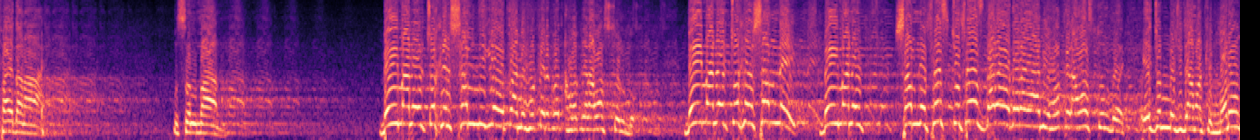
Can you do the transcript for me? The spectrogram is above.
ফায়দা নাই। মুসলমান বেইমানের চোখের সামনে গিয়েও তো আমি হকের কথা, হকের আওয়াজ তুলবো। বেইমানের চোখের সামনে বেইমানের সামনে ফেস টু ফেস দাঁড়ায় দাঁড়ায় আমি হকের আওয়াজ তুলবো। এই জন্য যদি আমাকে মরণ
